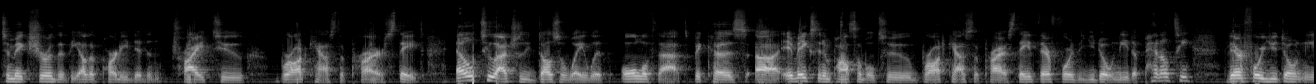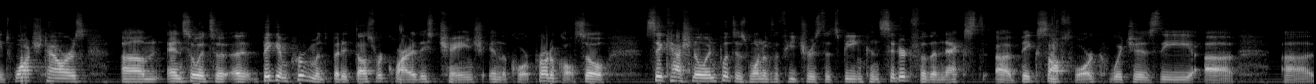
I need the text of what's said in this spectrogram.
to make sure that the other party didn't try to broadcast the prior state. eltoo actually does away with all of that because uh, it makes it impossible to broadcast the prior state, therefore you don't need a penalty, therefore you don't need watchtowers, um, and so it's a, a, big improvement, but it does require this change in the core protocol. So SigHash no input is one of the features that's being considered for the next uh, big soft fork, which is the, uh, uh,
